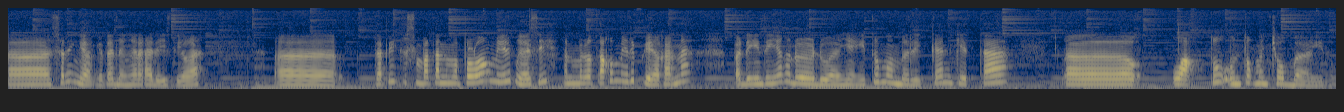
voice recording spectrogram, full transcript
uh, sering nggak kita dengar ada istilah uh, tapi kesempatan sama peluang mirip gak sih? Kan menurut aku mirip ya karena pada intinya kedua-duanya itu memberikan kita uh, waktu untuk mencoba gitu.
